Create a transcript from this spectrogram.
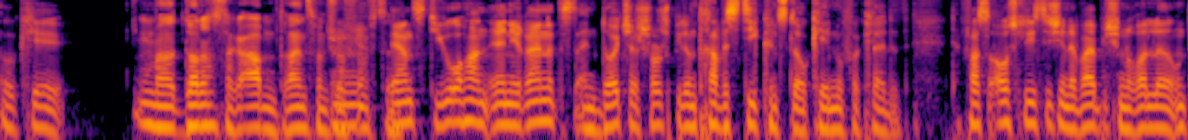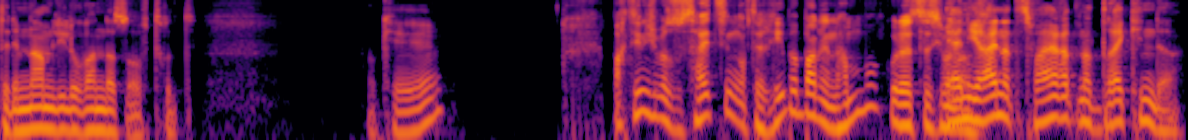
okay. Immer Donnerstagabend, 23.15 Uhr. Ernst Johann Ernie Reinhardt ist ein deutscher Schauspieler und Travestiekünstler, okay, nur verkleidet, der fast ausschließlich in der weiblichen Rolle unter dem Namen Lilo Wanders auftritt. Okay. Macht ihr nicht immer so Sightseeing auf der Reeperbahn in Hamburg? Oder ist das jemand Ernie anderes? Reinhardt ist verheiratet und hat drei Kinder.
